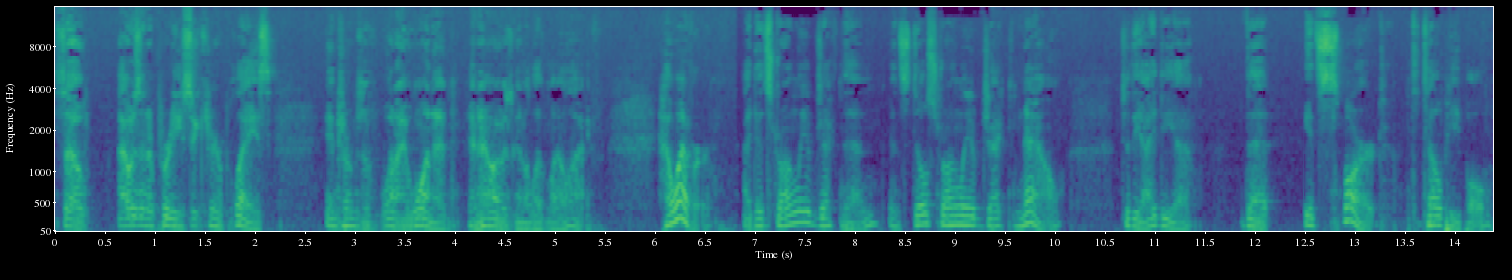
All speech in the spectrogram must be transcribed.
So I was in a pretty secure place in terms of what I wanted and how I was going to live my life. However, I did strongly object then, and still strongly object now, to the idea that it's smart to tell people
